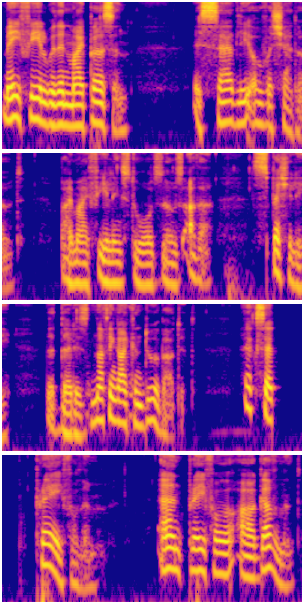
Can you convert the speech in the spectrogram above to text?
may feel within my person is sadly overshadowed by my feelings towards those other, especially that there is nothing I can do about it, except pray for them and pray for our government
